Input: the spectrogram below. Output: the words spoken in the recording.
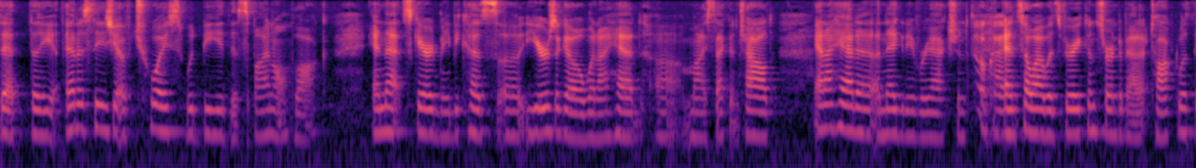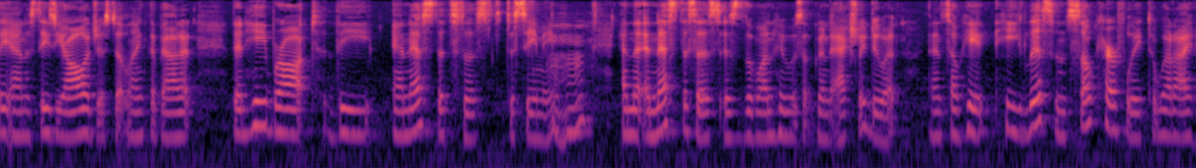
that the anesthesia of choice would be the spinal block. And that scared me because uh, years ago when I had uh, my second child, and I had a, a, negative reaction. Okay. And so I was very concerned about it, talked with the anesthesiologist at length about it. Then he brought the anesthetist to see me. Mm-hmm. And the anesthetist is the one who was going to actually do it. And so he, he listened so carefully to what I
